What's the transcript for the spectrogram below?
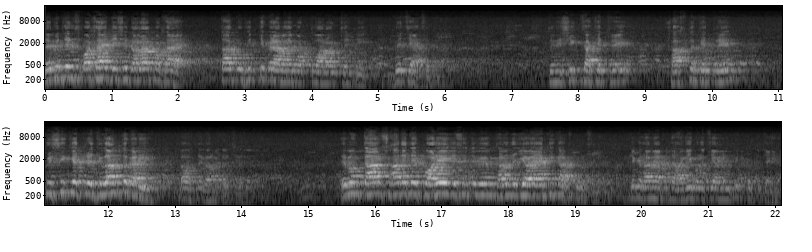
রেমিটেন্স পাঠায়, দেশে ডলার পাঠায়, তার উপর ভিত্তি করে আমাদের বর্তমান অর্থনীতি বেঁচে আছে। তিনি শিক্ষা ক্ষেত্রে স্বাস্থ্যক্ষেত্রে কৃষিক্ষেত্রে যুগান্তকারী ব্যবস্থা গ্রহণ করেছিলেন এবং তার শাহাদাতের পরে এবং খালেদা জিয়া একই কাজ করেছিলেন যে কথা আমি আপনাদের আগেই বলেছি, আমি রিপিট করতে চাই না।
